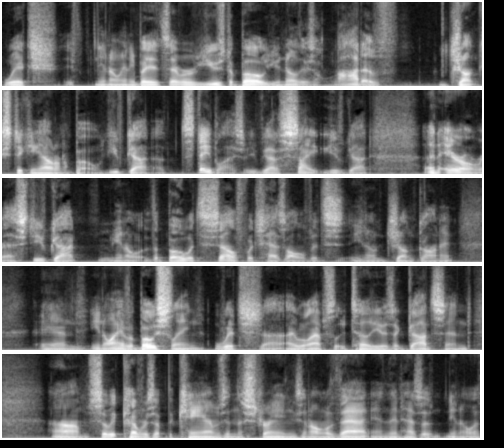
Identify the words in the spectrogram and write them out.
which if you know anybody that's ever used a bow, you know there's a lot of junk sticking out on a bow. You've got a stabilizer, you've got a sight, you've got an arrow rest, you've got you know the bow itself, which has all of its you know junk on it. And you know I have a bow sling, which uh, I will absolutely tell you is a godsend. Um, so it covers up the cams and the strings and all of that, and then has a you know a,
